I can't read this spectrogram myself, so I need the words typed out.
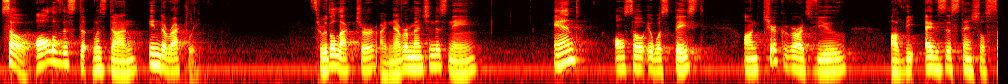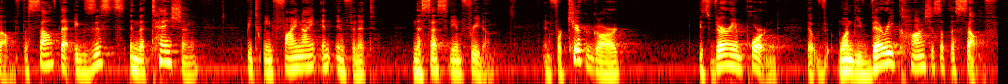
So, all of this was done indirectly. Through the lecture, I never mentioned his name, and also it was based on Kierkegaard's view of the existential self, the self that exists in the tension between finite and infinite, necessity and freedom. And for Kierkegaard, it's very important that one be very conscious of the self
